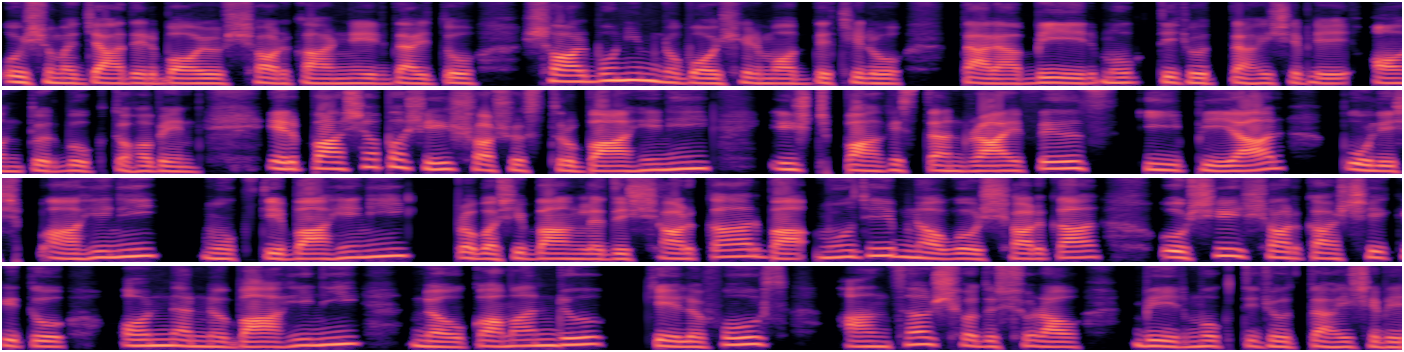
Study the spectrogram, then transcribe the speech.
ওই সময় যাদের বয়স সরকার নির্ধারিত সর্বনিম্ন বয়সের মধ্যে ছিল, তারা বীর মুক্তিযোদ্ধা হিসেবে অন্তর্ভুক্ত হবেন। এর পাশাপাশি সশস্ত্র বাহিনী, ইস্ট পাকিস্তান রাইফেলস ইপিআর পুলিশ বাহিনী, মুক্তি বাহিনী, প্রবাসী বাংলাদেশ সরকার বা মুজিবনগর সরকার ও সেই সরকার স্বীকৃত অন্যান্য বাহিনী, নৌ কমান্ডো কেলোফোর্স আনসার সদস্যরাও বীর মুক্তিযোদ্ধা হিসেবে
